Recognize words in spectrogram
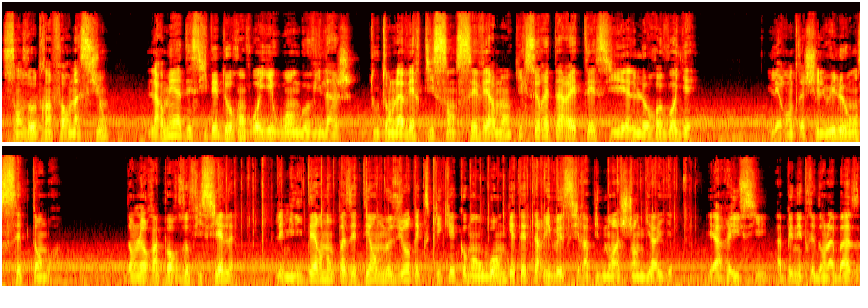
Sans autre information, l'armée a décidé de renvoyer Wang au village, tout en l'avertissant sévèrement qu'il serait arrêté si elle le revoyait. Il est rentré chez lui le 11 septembre. Dans leurs rapports officiels, les militaires n'ont pas été en mesure d'expliquer comment Wang était arrivé si rapidement à Shanghai et a réussi à pénétrer dans la base.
